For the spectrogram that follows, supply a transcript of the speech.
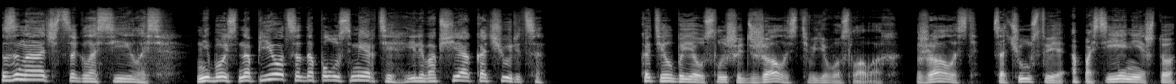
«Значит, согласилась. Небось, напьется до полусмерти или вообще окочурится». Хотел бы я услышать жалость в его словах. Жалость, сочувствие, опасение, что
